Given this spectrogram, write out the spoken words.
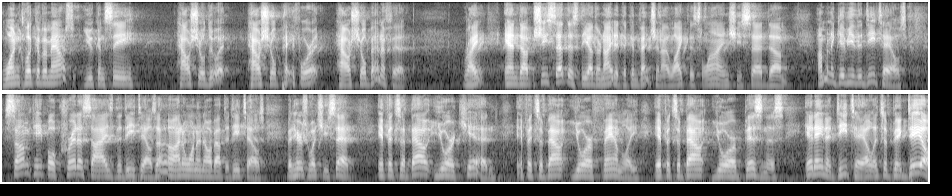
one click of a mouse, you can see how she'll do it, how she'll pay for it, how she'll benefit, right? And uh, she said this the other night at the convention. I like this line. She said, um, I'm going to give you the details. Some people criticize the details. Oh, I don't want to know about the details. But here's what she said if it's about your kid, if it's about your family, if it's about your business, it ain't a detail, it's a big deal.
